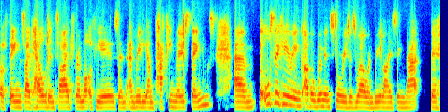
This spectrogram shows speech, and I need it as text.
of things I'd held inside for a lot of years and, and really unpacking those things. Um, but also hearing other women's stories as well and realizing that their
